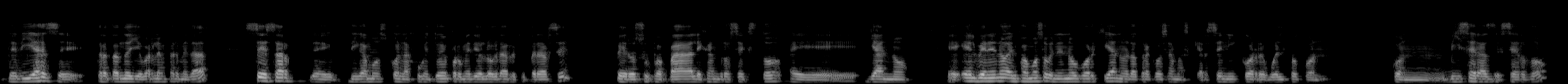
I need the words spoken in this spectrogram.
de días eh, tratando de llevar la enfermedad, César, eh, digamos, con la juventud de promedio logra recuperarse, pero su papá Alejandro VI ya no. El veneno, el famoso veneno Borgia no era otra cosa más que arsénico revuelto con, con vísceras de cerdo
